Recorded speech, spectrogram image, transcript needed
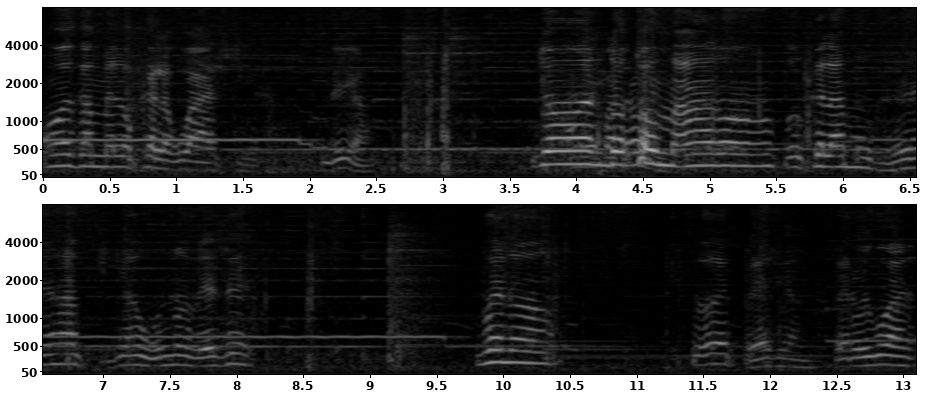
óigame lo que le voy a decir. Diga. Yo ando tomado porque las mujeres aquí a uno a veces, bueno, lo desprecian, pero igual.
